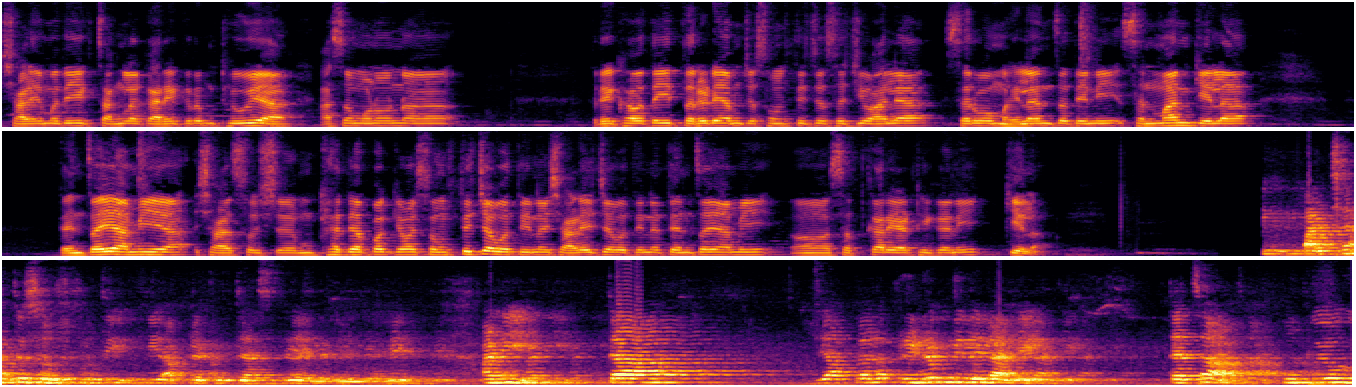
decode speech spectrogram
शाळेमध्ये एक चांगला कार्यक्रम ठेवूया असं म्हणून रेखावताई तरडे आमच्या संस्थेच्या सचिव आल्या. सर्व महिलांचा त्यांनी सन्मान केला. त्यांचाही आम्ही या शा मुख्याध्यापक किंवा संस्थेच्या वतीनं शाळेच्या वतीनं त्यांचाही आम्ही सत्कार या ठिकाणी केला. पाश्चात्य संस्कृती ही आपल्याकडे जास्त यायला लागलेली आहे. आणि त्या जे आपल्याला फ्रीडम दिलेला आहे त्याचा उपयोग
